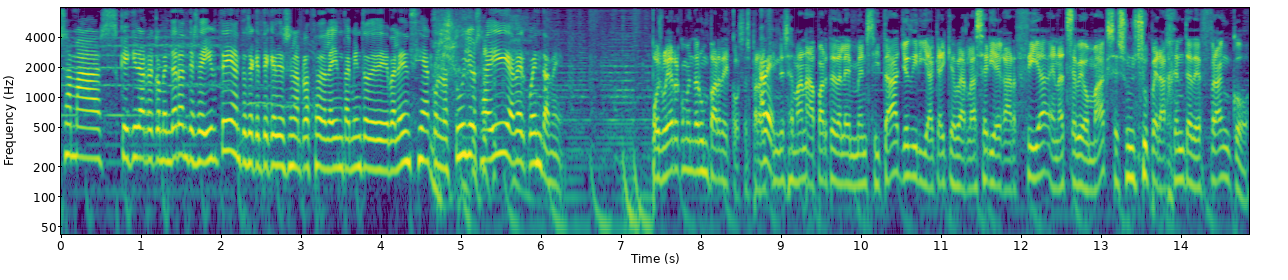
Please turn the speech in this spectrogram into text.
Cosa más que quieras recomendar antes de irte? Antes de que te quedes en la plaza del Ayuntamiento de Valencia con los tuyos ahí. A ver, cuéntame. Pues voy a recomendar un par de cosas para A el ver. fin de semana, aparte de la inmensidad. Yo diría que hay que ver la serie García en HBO Max. Es un superagente de Franco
